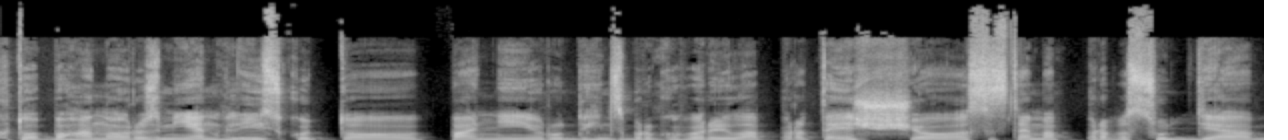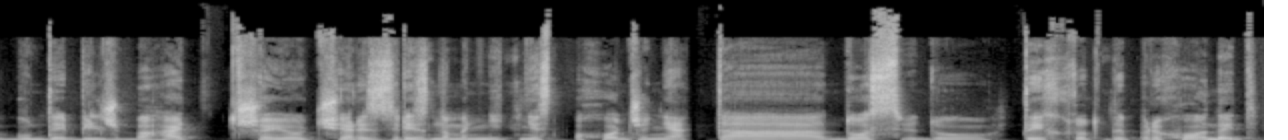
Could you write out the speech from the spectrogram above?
Хто погано розуміє англійську, то пані Руд Гінзбург говорила про те, що система правосуддя буде більш багатшою через різноманітність походження та досвіду тих, хто туди приходить,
